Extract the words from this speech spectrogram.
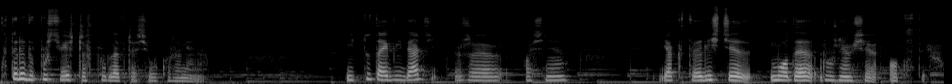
który wypuścił jeszcze w pudle w czasie ukorzeniania. I tutaj widać, że właśnie jak te liście młode różnią się od tych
